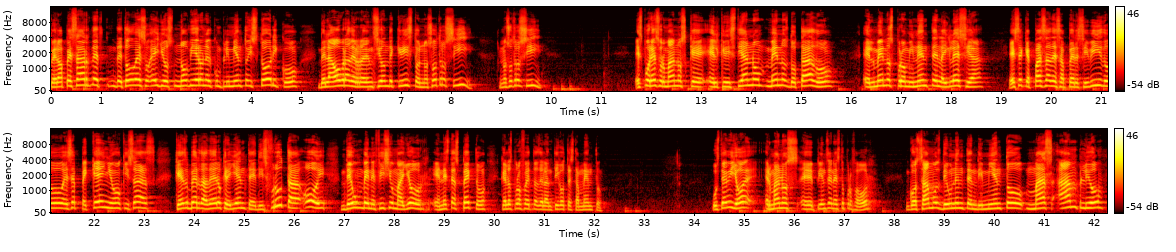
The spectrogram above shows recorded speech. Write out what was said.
Pero a pesar de, todo eso, ellos no vieron el cumplimiento histórico de la obra de redención de Cristo. Nosotros sí, nosotros sí. Es por eso, hermanos, que el cristiano menos dotado el menos prominente en la iglesia, ese que pasa desapercibido, ese pequeño quizás, que es verdadero creyente, disfruta hoy de un beneficio mayor en este aspecto que los profetas del Antiguo Testamento. Usted y yo, hermanos, eh, piensen esto por favor, gozamos de un entendimiento más amplio,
